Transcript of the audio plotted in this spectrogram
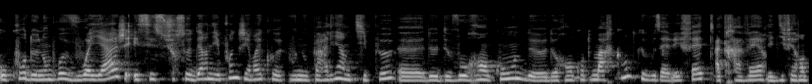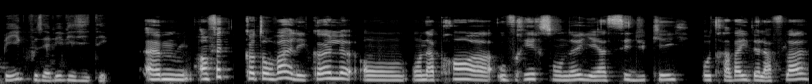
au cours de nombreux voyages. Et c'est sur ce dernier point que j'aimerais que vous nous parliez un petit peu de, vos rencontres, de rencontres marquantes que vous avez faites à travers les différents pays que vous avez visités. Euh, en fait, quand on va à l'école, on, on, apprend à ouvrir son œil et à s'éduquer au travail de la fleur.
